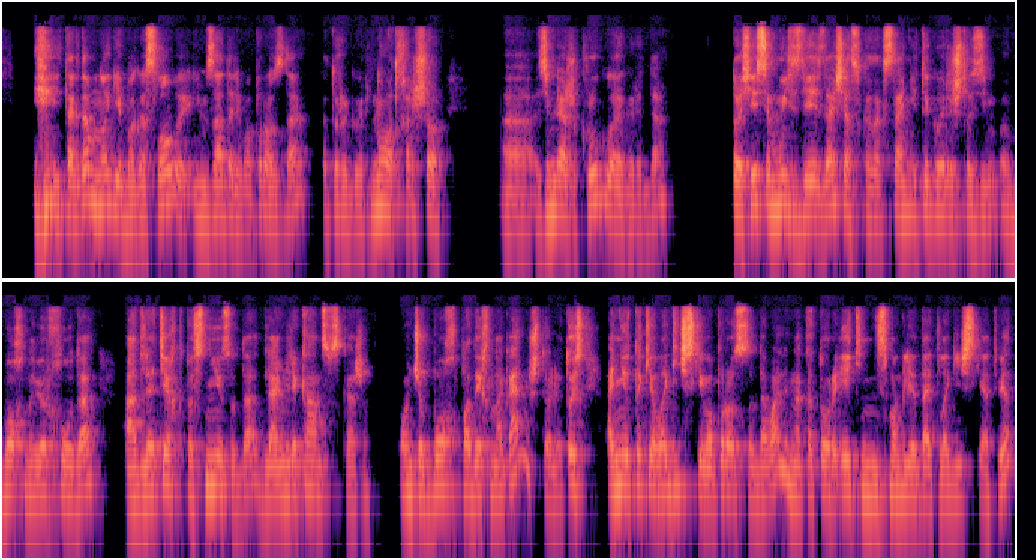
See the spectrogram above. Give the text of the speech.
И тогда многие богословы им задали вопрос, да, который говорит, ну вот хорошо, а, земля же круглая, говорит, да. То есть если мы здесь, да, сейчас в Казахстане, и ты говоришь, что зем... Бог наверху, да, а для тех, кто снизу, да, для американцев, скажем, он что, бог под их ногами, что ли? То есть они вот такие логические вопросы задавали, на которые эти не смогли дать логический ответ,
